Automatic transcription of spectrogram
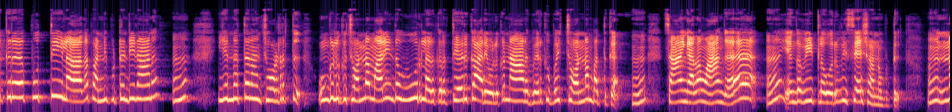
அதை புத்தி இல்லாத பண்ணி புட்டண்டி நானு என்னத்த நான் சொல்றது? உங்களுக்கு சொன்ன மாதிரி இந்த ஊர்ல இருக்கிற தெருக்காரிகளுக்கு நாலு பேருக்கு போய் சொன்னேன் பாத்துக்க. சாயங்காலம் வாங்க. எங்க வீட்டுல ஒரு விசேஷம் அனுப்பிட்டு என்ன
